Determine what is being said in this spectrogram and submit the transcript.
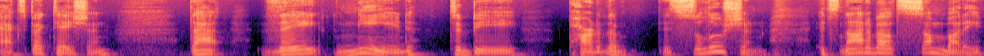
expectation that they need to be part of the, the solution. It's not about somebody.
